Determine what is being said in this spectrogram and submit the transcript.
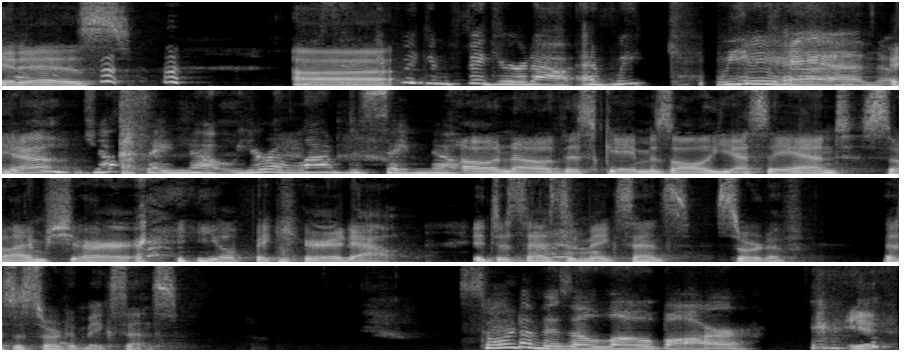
It is. Uh, if we can figure it out, and we can. We can. yeah. Just say no. You're allowed to say no. Oh no, this game is all yes and, so I'm sure you'll figure it out. It just has to make sense, sort of. That's a sort of makes sense. Sort of is a low bar. Yeah.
